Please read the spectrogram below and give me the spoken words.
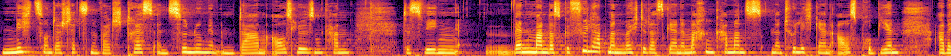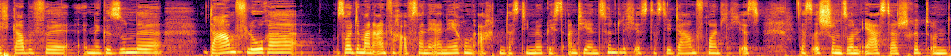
nicht zu unterschätzen, weil Stress Entzündungen im Darm auslösen kann. Deswegen, wenn man das Gefühl hat, man möchte das gerne machen, kann man es natürlich gerne ausprobieren. Aber ich glaube, für eine gesunde Darmflora sollte man einfach auf seine Ernährung achten, dass die möglichst antientzündlich ist, dass die darmfreundlich ist. Das ist schon so ein erster Schritt und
